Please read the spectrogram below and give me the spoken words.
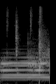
Bye.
